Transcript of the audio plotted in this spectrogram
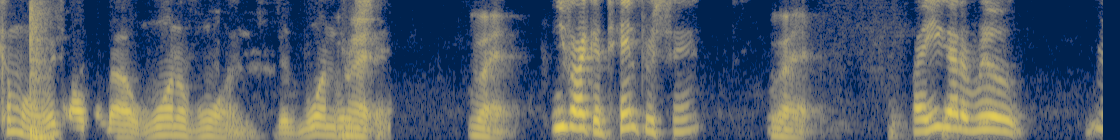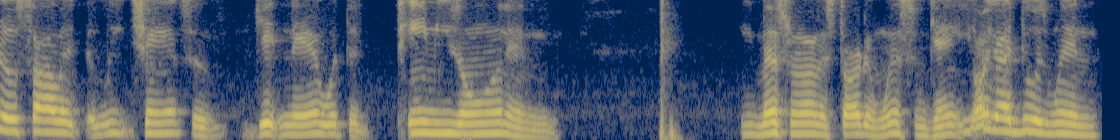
come on, we're talking about one of ones, the one percent. Right. right. He's like a 10%. Right. Like he got a real, real solid elite chance of getting there with the team he's on and he mess around and start and win some games. All you gotta do is win.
